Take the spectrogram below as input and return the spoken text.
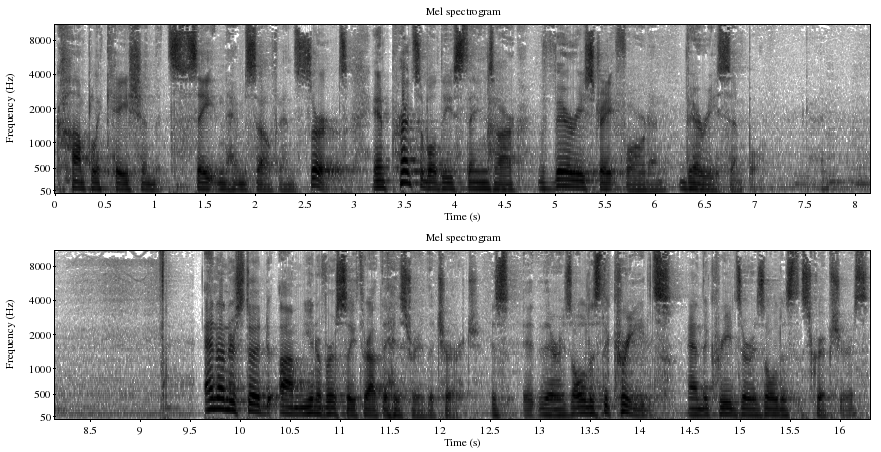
complication that Satan himself inserts. In principle, these things are very straightforward and very simple. And understood um, universally throughout the history of the church. They're as old as the creeds, and the creeds are as old as the scriptures.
